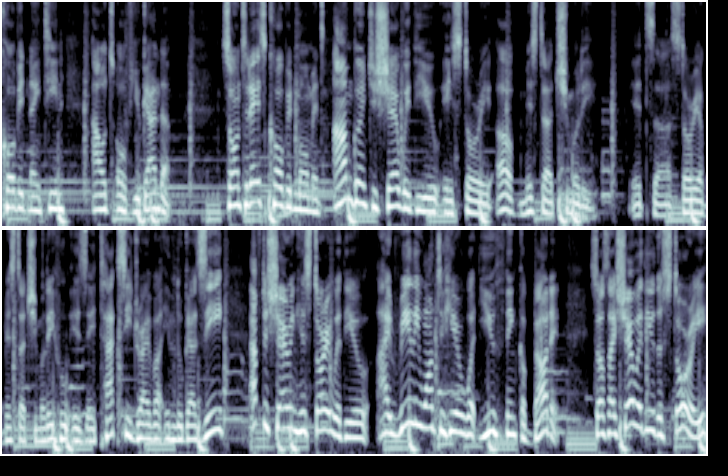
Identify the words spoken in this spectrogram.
COVID 19 out of Uganda. So, on today's COVID moment, I'm going to share with you a story of Mr. Chimuli. It's a story of Mr. Chimuli, who is a taxi driver in Lugazi. After sharing his story with you, I really want to hear what you think about it. So, as I share with you the story,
